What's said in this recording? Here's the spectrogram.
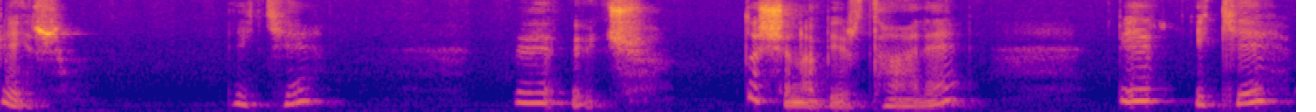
1 2 ve 3 dışına bir tane 1 2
